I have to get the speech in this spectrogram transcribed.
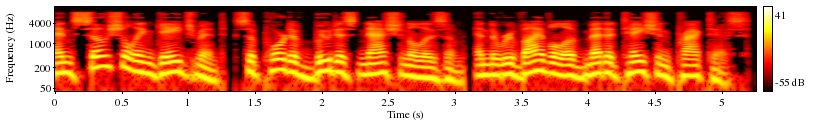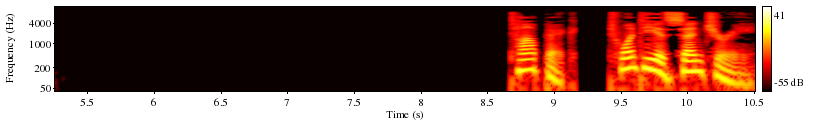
and social engagement, support of Buddhist nationalism, and the revival of meditation practice. 20th century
